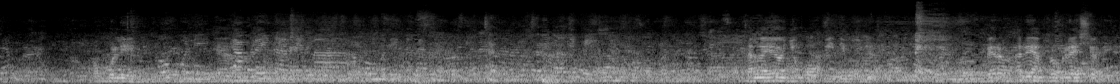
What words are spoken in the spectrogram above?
December, Hopefully, hopefully, i-apply namin ma-accommodate na natin 50 patients. sa ngayon yung OPD muna. Pero ano yan, progression eh.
